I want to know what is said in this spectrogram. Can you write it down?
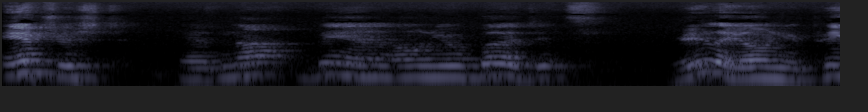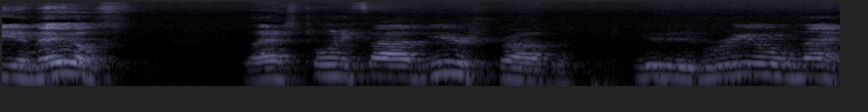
interest has not been on your budgets, really on your P and Ls, last twenty-five years probably. It is real now.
